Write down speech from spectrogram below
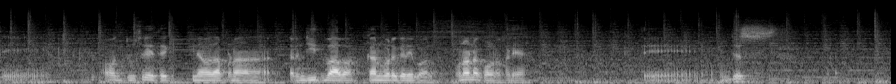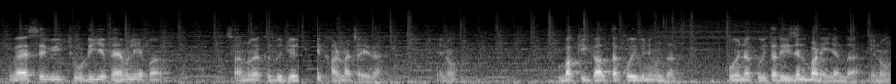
ਤੇ ਔਰ ਦੂਸਰੇ ਤੇ ਕੀ ਨਾਮ ਉਹਦਾ ਆਪਣਾ ਰਣਜੀਤ ਬਾਵਾ ਕਨਵਰ ਗਰੇਵਾਲ ਉਹਨਾਂ ਨਾਲ ਕੌਣ ਖੜਿਆ ਤੇ ਜਸ ਵੈਸੇ ਵੀ ਛੋਟੀ ਜਿਹੀ ਫੈਮਿਲੀ ਆਪਾਂ ਸਾਨੂੰ ਇੱਕ ਦੂਜੇ ਲਈ ਖੜਨਾ ਚਾਹੀਦਾ ਯੂ نو ਬਾਕੀ ਗਲਤ ਤਾਂ ਕੋਈ ਵੀ ਨਹੀਂ ਹੁੰਦਾ ਕੋਈ ਨਾ ਕੋਈ ਤਾਂ ਰੀਜ਼ਨ ਬਣ ਹੀ ਜਾਂਦਾ ਯੂ نو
